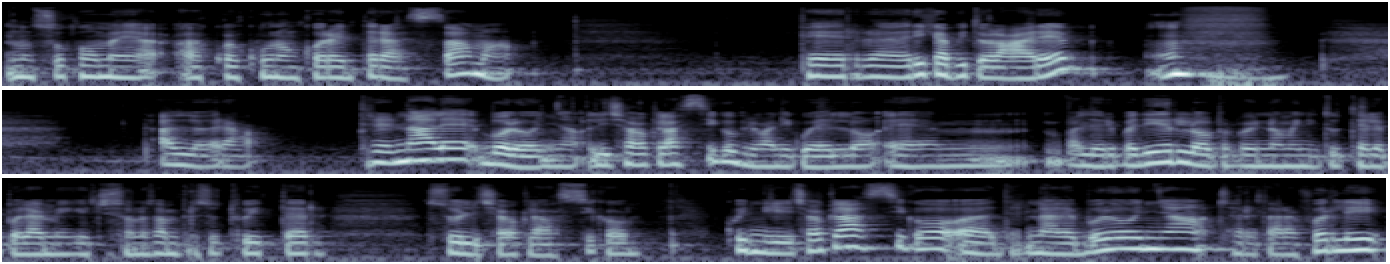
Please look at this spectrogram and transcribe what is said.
non so come a qualcuno ancora interessa, ma per ricapitolare, allora, Triennale Bologna, liceo classico prima di quello, e, um, voglio ribadirlo proprio in nome di tutte le polemiche che ci sono sempre su Twitter sul liceo classico. Quindi liceo classico, eh, Triennale Bologna, c'era Tara Forlì,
